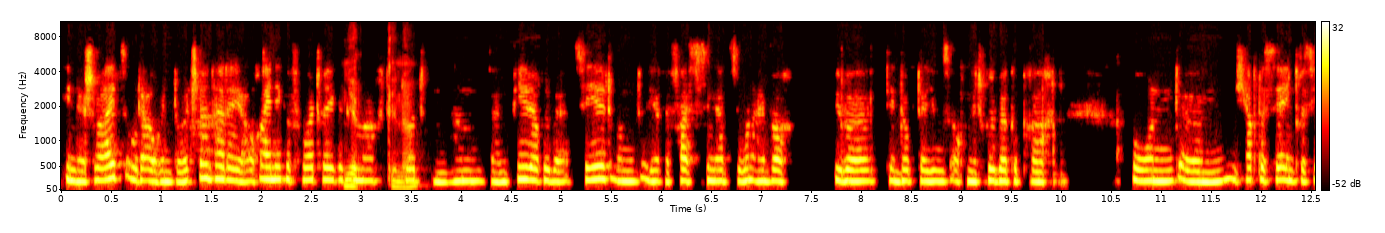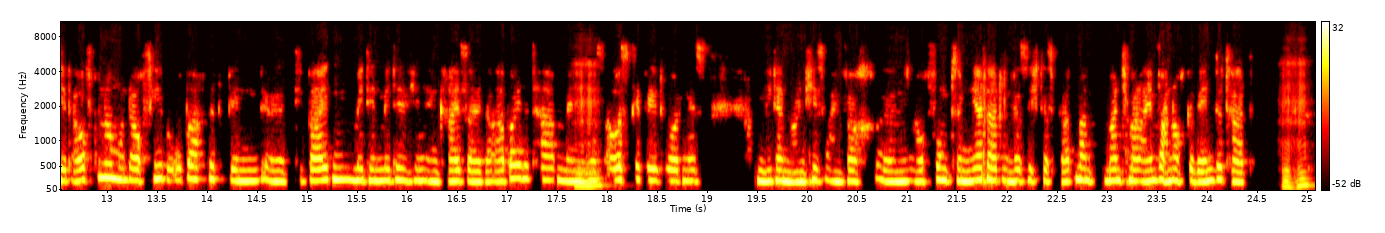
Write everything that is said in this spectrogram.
in der Schweiz oder auch in Deutschland hat er ja auch einige Vorträge ja, gemacht genau. dort und haben dann viel darüber erzählt und ihre Faszination einfach über den Dr. Hughes auch mit rübergebracht. Und ähm, ich habe das sehr interessiert aufgenommen und auch viel beobachtet, wenn äh, die beiden mit den Mittelchen im Kreissaal gearbeitet haben, wenn mhm. was ausgewählt worden ist und wie dann manches einfach ähm, auch funktioniert hat und dass sich das Blatt man manchmal einfach noch gewendet hat. Mhm.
